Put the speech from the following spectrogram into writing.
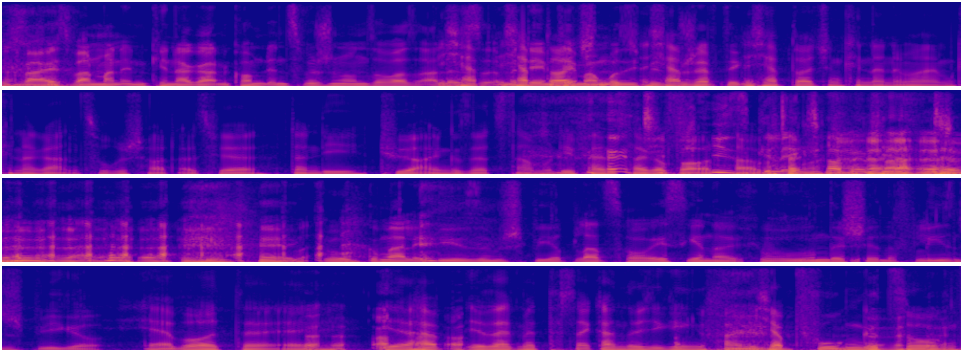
Ich weiß, wann man in den Kindergarten kommt inzwischen und sowas alles. Ich hab, Mit ich hab dem deutschen, Thema muss ich mich hab, beschäftigen. Ich habe deutschen Kindern immer im Kindergarten zugeschaut, als wir dann die Tür eingesetzt haben und die Fenster Die gebaut Fliesen haben. haben Guck mal, in diesem Spielplatzhäuschen ein wunderschöner Fliesenspiegel. Ja, Bote, ey. ihr, habt, ihr seid mit Treckern durch die Gegend gefahren, ich habe Fugen gezogen.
